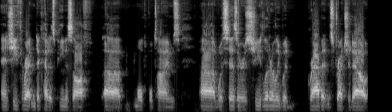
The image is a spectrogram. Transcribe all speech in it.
and she threatened to cut his penis off uh, multiple times uh, with scissors. She literally would grab it and stretch it out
